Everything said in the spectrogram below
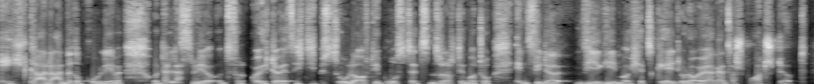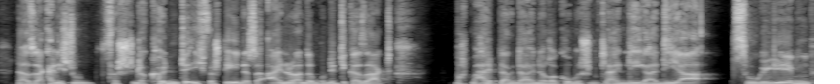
echt gerade andere Probleme. Und dann lassen wir uns von euch doch jetzt nicht die Pistole auf die Brust setzen, so nach dem Motto, entweder wir geben euch jetzt Geld oder euer ganzer Sport stirbt. Also da kann ich schon verstehen, da könnte ich verstehen, dass der ein oder andere Politiker sagt, macht mal halblang da in eurer komischen kleinen Liga, die ja zugegeben,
